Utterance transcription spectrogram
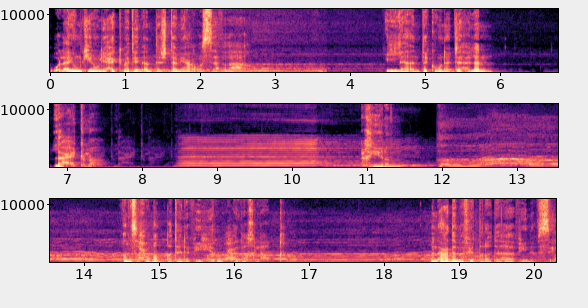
ولا يمكن لحكمة أن تجتمع والسفاهة إلا أن تكون جهلا لا حكمة. أخيرا أنصح من قتل فيه روح الأخلاق من أعدم فطرتها في نفسه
